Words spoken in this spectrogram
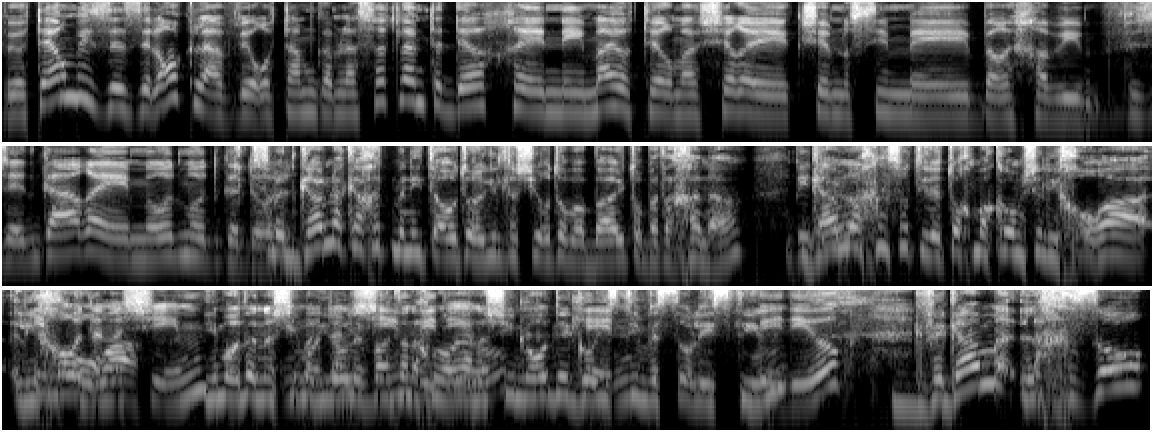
ויותר מזה, זה לא רק להעביר אותם, גם לעשות להם את הדרך אה, נעימה יותר מאשר אה, כשהם נוסעים אה, ברכבים. וזה אתגר מאוד מאוד גדול. זאת אומרת, גם לקחת ממני את האוטו, להגיד להשאיר אותו בבית או בתחנה, בדיוק. גם להכניס אותי לתוך מקום שלכאורה, לכאורה, עוד אנשים. עם עוד אנשים, אני לא לבד, אנחנו הרי. אנשים מאוד. אגואיסטים וסוליסטים. בדיוק. וגם לחזור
